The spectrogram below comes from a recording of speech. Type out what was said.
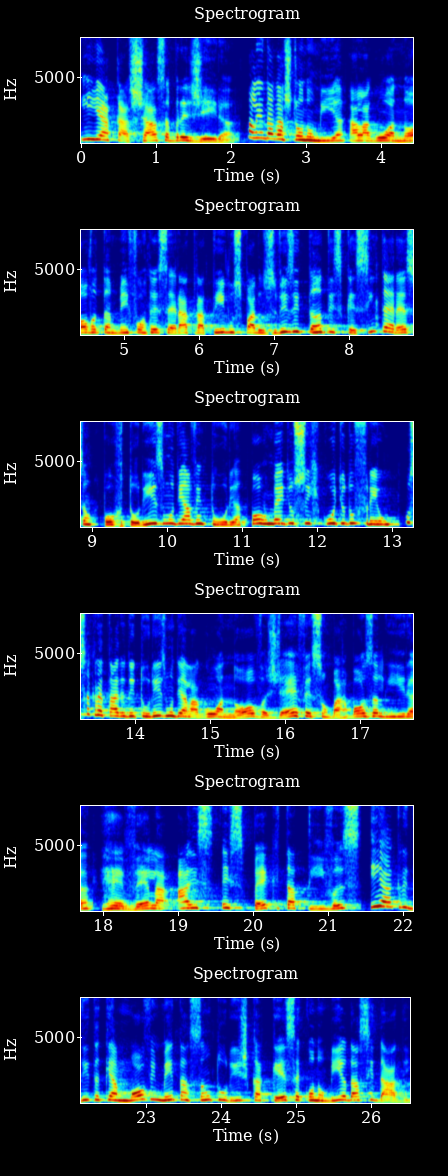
e a cachaça brejeira. Além da gastronomia, a Lagoa Nova também fornecerá atrativos para os visitantes que se interessam por turismo de aventura por meio do Circuito do Frio. O secretário de Turismo de Alagoa Nova, Jefferson Barbosa Lira, revela as expectativas e acredita que a movimentação turística aqueça a economia da cidade.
